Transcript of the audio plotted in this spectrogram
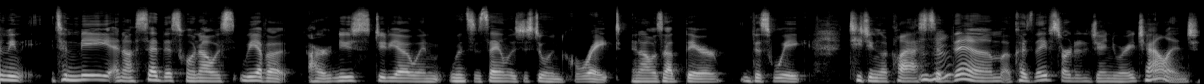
mean, to me, and I've said this when I was, we have a, our news studio in Winston-Salem is just doing great. And I was up there this week teaching a class to Mhm. them because they've started a January challenge.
